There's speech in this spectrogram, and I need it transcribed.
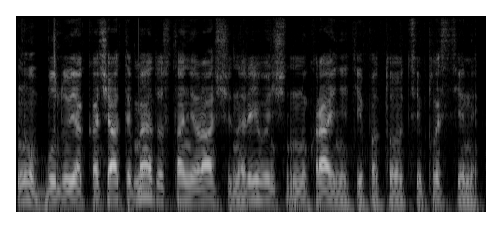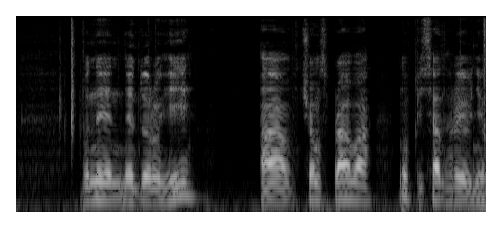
ну, буду як качати мед останній раз чи на Рівенщині, ну крайні, типу, то ці пластини. Вони недорогі, а в чому справа? Ну, 50 гривнів.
